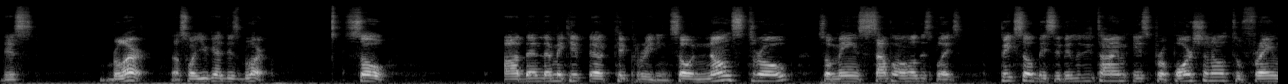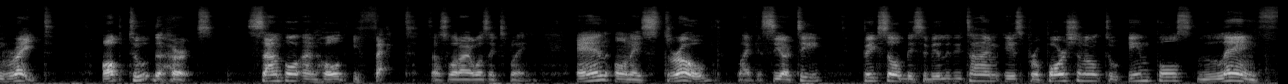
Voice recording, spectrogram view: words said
this blur. That's why you get this blur. So uh, then let me keep uh, keep reading. So non-strobe, so means sample and hold displays. Pixel visibility time is proportional to frame rate up to the hertz. Sample and hold effect. That's what I was explaining. And on a strobe, like a CRT, pixel visibility time is proportional to impulse length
